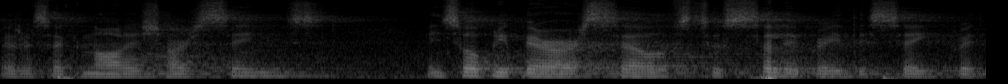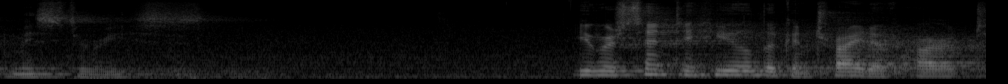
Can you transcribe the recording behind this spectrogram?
let us acknowledge our sins and so prepare ourselves to celebrate the sacred mysteries. You were sent to heal the contrite of heart.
